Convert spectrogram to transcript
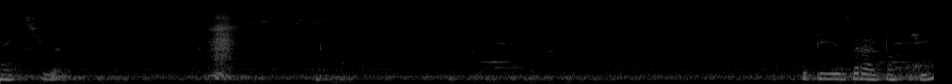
Next one. So T is the right of G.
